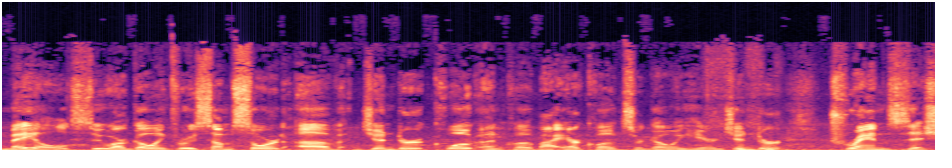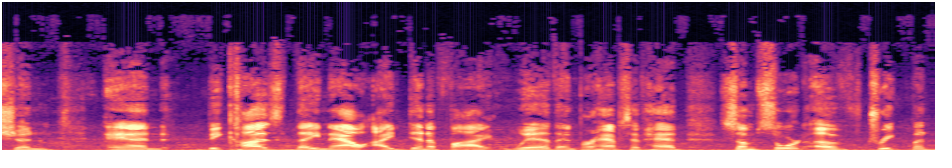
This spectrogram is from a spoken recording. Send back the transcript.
males who are going through some sort of gender, quote unquote, by air quotes are going here, gender transition. And because they now identify with and perhaps have had some sort of treatment,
